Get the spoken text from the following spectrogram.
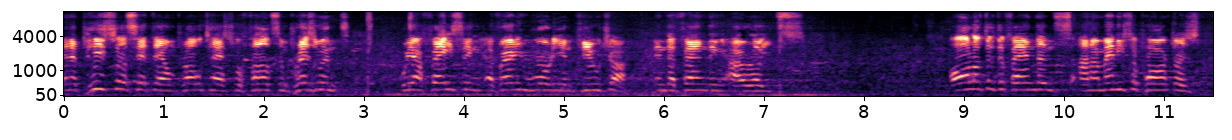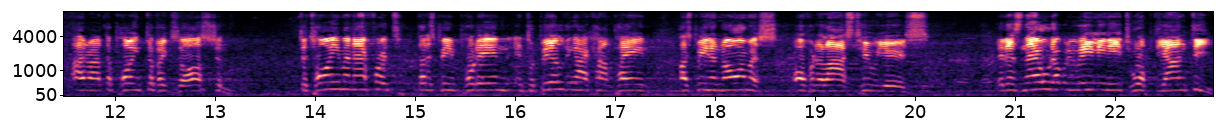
in a peaceful sit-down protest with false imprisonment, we are facing a very worrying future in defending our rights. All of the defendants and our many supporters are at the point of exhaustion. The time and effort that has been put in into building our campaign has been enormous over the last two years. It is now that we really need to up the ante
